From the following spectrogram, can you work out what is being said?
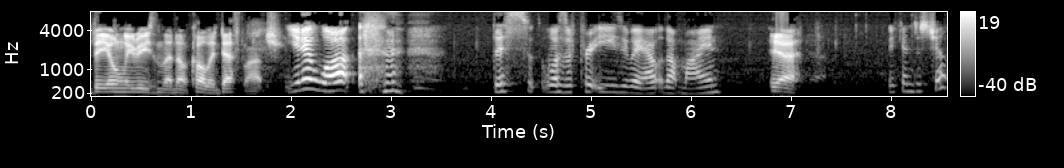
the only reason they're not calling deathmatch. You know what? this was a pretty easy way out of that mine. Yeah. We can just chill.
